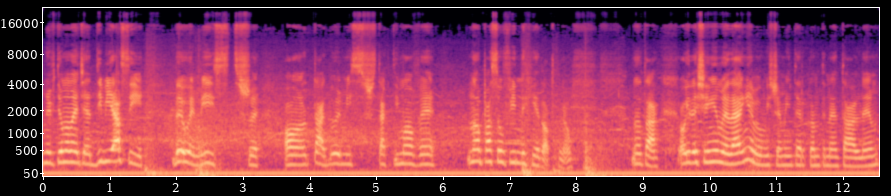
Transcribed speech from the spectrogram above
No i w tym momencie DiBiase, były mistrz, o tak, były mistrz tak teamowy, no pasów innych nie dotknął. No tak, o ile się nie mylę, nie był mistrzem interkontynentalnym,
